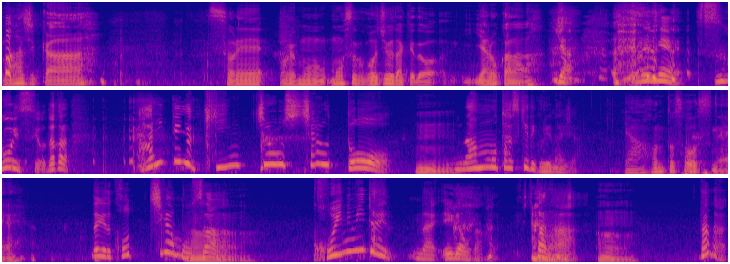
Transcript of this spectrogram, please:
マジか。それ俺もうもうすぐ50だけどやろうかな。いやこれねすごいですよ。だから相手が緊張しちゃうとうん。何も助けてくれないじゃん。いやほんとそうっすね。だけどこっちがもうさ子犬みたいな笑顔だからしたらうん。うん。ただ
